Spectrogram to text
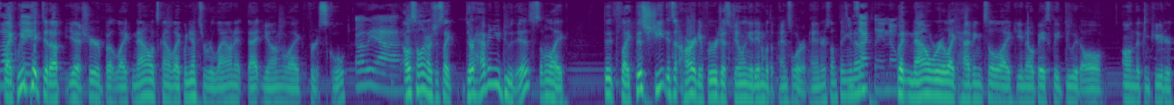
Like we picked it up, yeah, sure, but like now it's kind of like when you have to rely on it that young, like for school. Oh yeah. I was telling her, I was just like, they're having you do this. I'm like, it's like this sheet isn't hard if we were just filling it in with a pencil or a pen or something, you know. Exactly, no. But now we're like having to like you know basically do it all on the computer,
